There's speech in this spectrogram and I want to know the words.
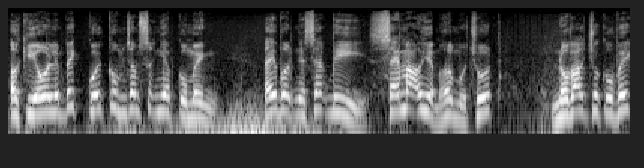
ở kỳ Olympic cuối cùng trong sự nghiệp của mình, tay vợt người Serbia sẽ mạo hiểm hơn một chút. Novak Djokovic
